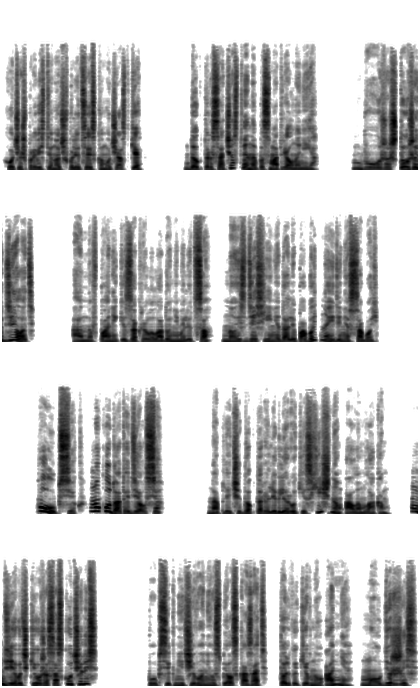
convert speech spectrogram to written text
Хочешь провести ночь в полицейском участке?» Доктор сочувственно посмотрел на нее. «Боже, что же делать?» Анна в панике закрыла ладонями лицо, но и здесь ей не дали побыть наедине с собой. «Пупсик, ну куда ты делся?» На плечи доктора легли руки с хищным алым лаком. Девочки уже соскучились». Пупсик ничего не успел сказать, только кивнул Анне, мол, держись,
